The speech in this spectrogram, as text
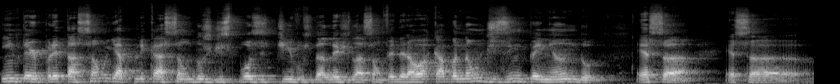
interpretação e aplicação dos dispositivos da legislação federal, acaba não desempenhando essa, essa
